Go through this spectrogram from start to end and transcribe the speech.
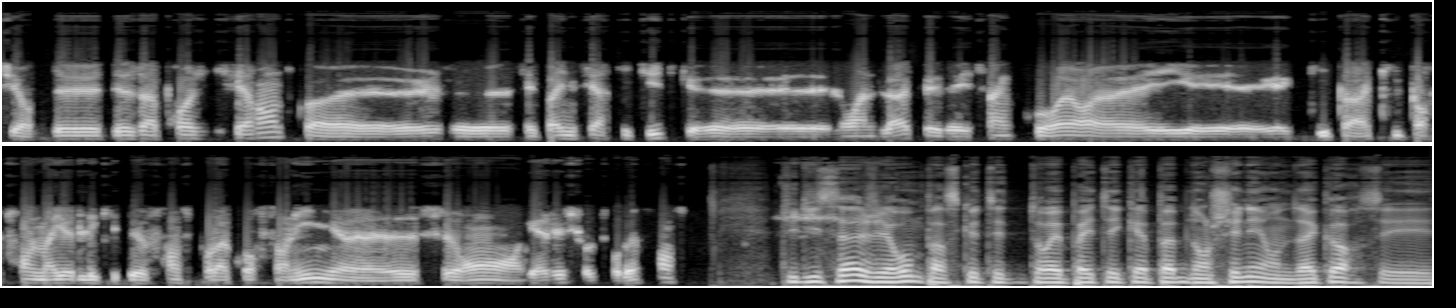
sur deux, deux, approches différentes quoi. Euh, c'est pas une certitude que loin de là que les cinq coureurs euh, qui qui porteront le maillot de l'équipe de France pour la course en ligne seront engagés sur le Tour de France. Tu dis ça, Jérôme, parce que tu n'aurais pas été capable d'enchaîner, on est d'accord C'est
